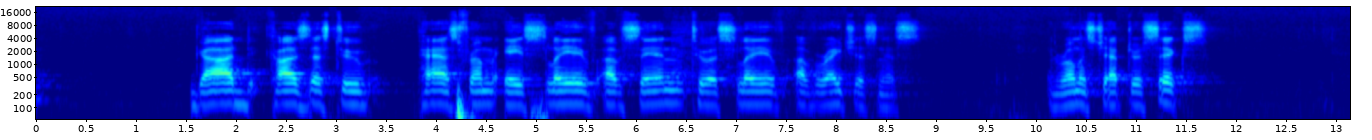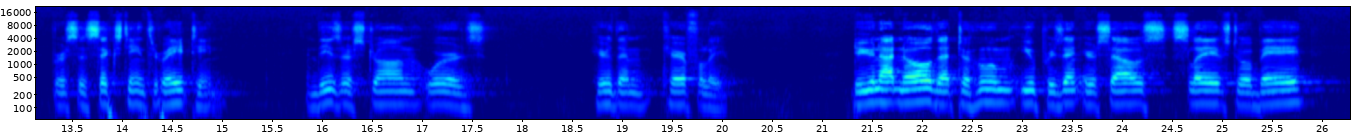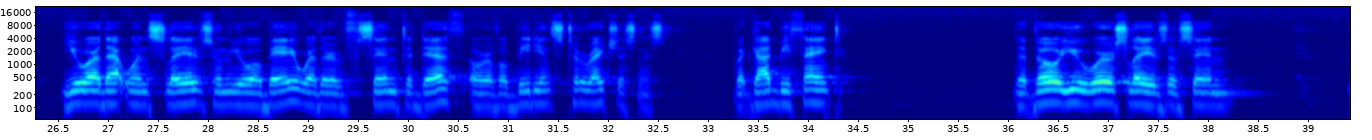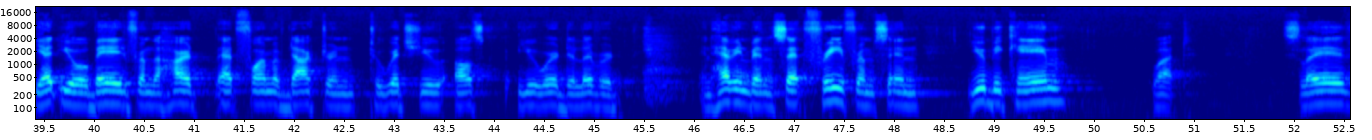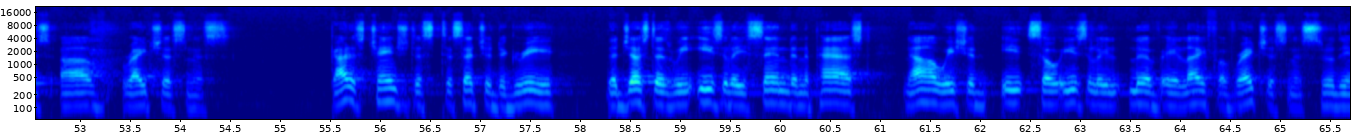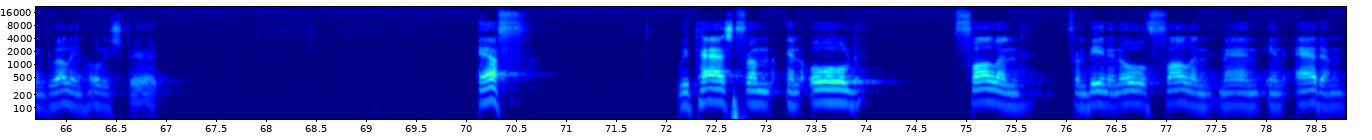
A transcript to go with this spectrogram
God caused us to pass from a slave of sin to a slave of righteousness. In Romans chapter 6, verses 16 through 18. And these are strong words. Hear them carefully. Do you not know that to whom you present yourselves slaves to obey, you are that one's slaves whom you obey, whether of sin to death or of obedience to righteousness? But God be thanked that though you were slaves of sin, yet you obeyed from the heart that form of doctrine to which you also you were delivered. And having been set free from sin, you became what? Slaves of righteousness. God has changed us to such a degree that just as we easily sinned in the past, now we should e- so easily live a life of righteousness through the indwelling Holy Spirit. F, we passed from an old fallen, from being an old fallen man in Adam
